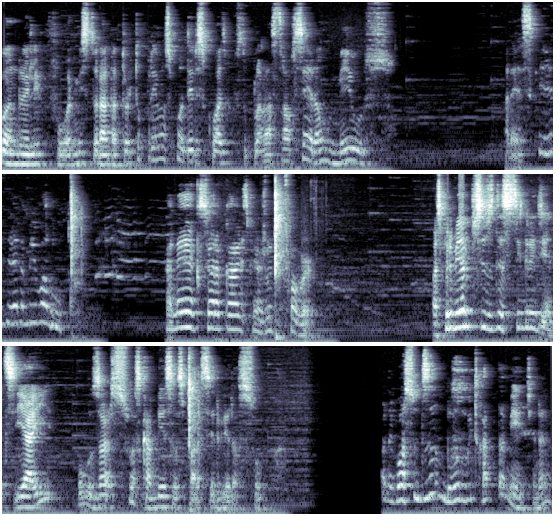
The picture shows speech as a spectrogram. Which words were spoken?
quando ele for misturado a Tortoprema, os poderes cósmicos do plano astral serão meus. Parece que ele era meio maluco. Caneco, senhora Carlos, me ajude, por favor. Mas primeiro preciso desses ingredientes. E aí vou usar suas cabeças para servir a sopa. O negócio desandou muito rapidamente, né?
